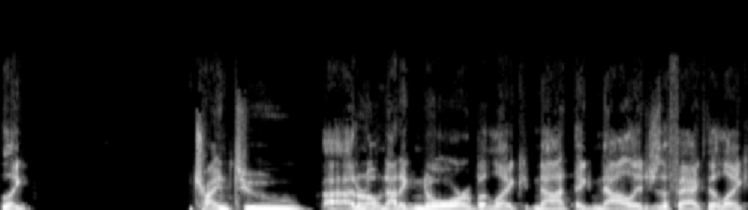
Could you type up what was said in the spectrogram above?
like trying to I don't know, not ignore, but like not acknowledge the fact that like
